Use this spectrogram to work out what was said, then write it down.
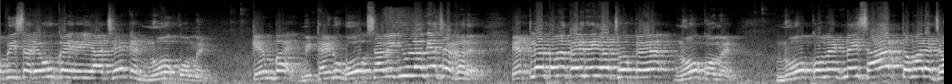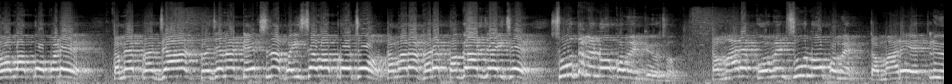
ઓફિસર એવું કહી રહ્યા છે કે નો કોમેન્ટ કેમ ભાઈ? મીઠાઈનું બોક્સ આવી ગયું લાગે છે ઘરે. એટલે તમે કહી રહ્યા છો કે નો કોમેન્ટ નો કોમેન્ટ નહીં, સાહેબ, તમારે જવાબ આપવો પડે. તમે પ્રજા, પ્રજાના ટેક્સના પૈસા વાપરો છો. તમારા ઘરે પગાર જાય છે. શું તમે નો કોમેન્ટ કહો છો? તમારે કોમેન્ટ શું નો કોમેન્ટ તમારે એટલું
